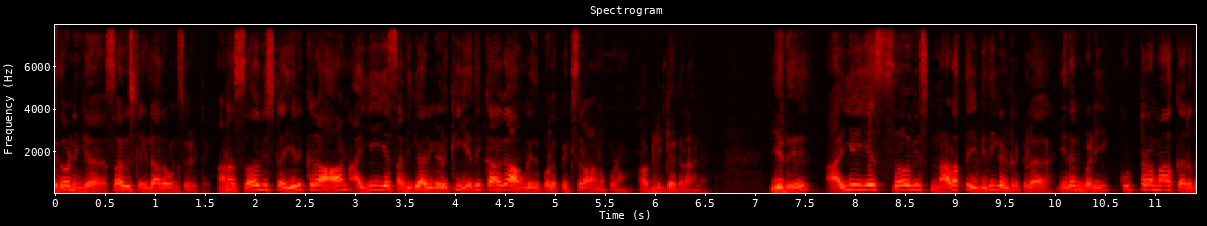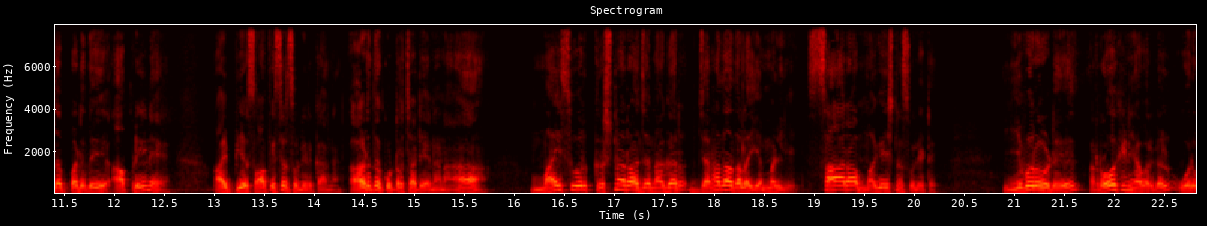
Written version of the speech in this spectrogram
ஏதோ நீங்கள் சர்வீஸில் இல்லாதவன்னு சொல்லிட்டு. ஆனால் சர்வீஸில் இருக்கிற ஆண் ஐஏஎஸ் அதிகாரிகளுக்கு எதுக்காக அவங்க இது போல் பிக்சலாக அனுப்பணும் அப்படின்னு கேட்குறாங்க இது ஐஏஎஸ் சர்வீஸ் நடத்தை விதிகள் இருக்குல்ல இதன்படி குற்றமாக கருதப்படுது அப்படின்னு ஐபிஎஸ் ஆஃபீஸர் சொல்லியிருக்காங்க. அடுத்த குற்றச்சாட்டு என்னன்னா மைசூர் கிருஷ்ணராஜ நகர் ஜனதாதள எம்எல்ஏ சாரா மகேஷ்னு சொல்லிட்டு. இவரோடு ரோஹிணி அவர்கள் ஒரு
